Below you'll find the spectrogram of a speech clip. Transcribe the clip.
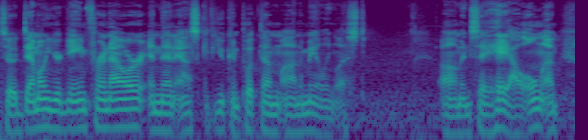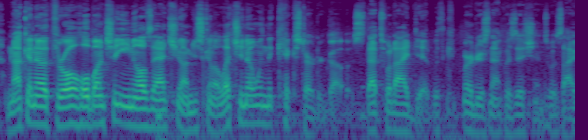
to demo your game for an hour and then ask if you can put them on a mailing list. Um, and say, hey, I'll only, I'm, I'm not going to throw a whole bunch of emails at you. I'm just going to let you know when the Kickstarter goes. That's what I did with Mergers and Acquisitions. Was I,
